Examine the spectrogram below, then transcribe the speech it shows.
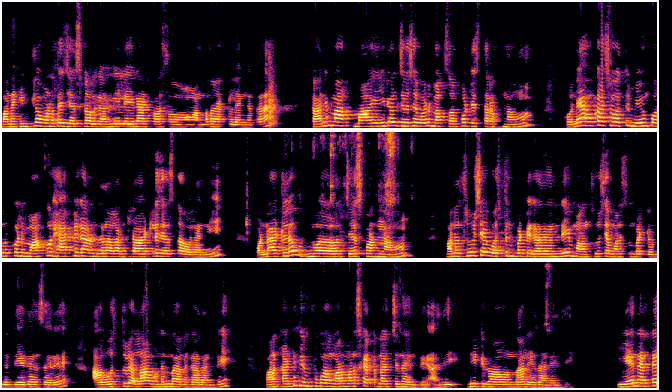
మనకి ఇంట్లో ఉన్నదే చేసుకోవాలి కానీ లేనాటి కోసం అందరం ఎక్కలేం కదా. కానీ మా మా వీడియోలు చూసేవాళ్ళు మాకు సపోర్ట్ ఇస్తారంటున్నాము. కొనే అవకాశం వస్తే మేము కొనుక్కొని మాకు హ్యాపీగా ఉండాలంటే అట్లా వాటిలో చేసుకోవాలని ఉన్నట్లో చేసుకుంటున్నాము. మనం చూసే వస్తువుని బట్టి కాదండి మనం చూసే మనసుని బట్టి ఉండేది ఏదైనా సరే. ఆ వస్తువు ఎలా ఉండిందో అని కాదండి. మన కంటికి ఇంపు మన మనసుకి ఎట్ట నచ్చిందండి అది. నీట్గా ఉందా లేదా అనేది. ఏంటంటే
